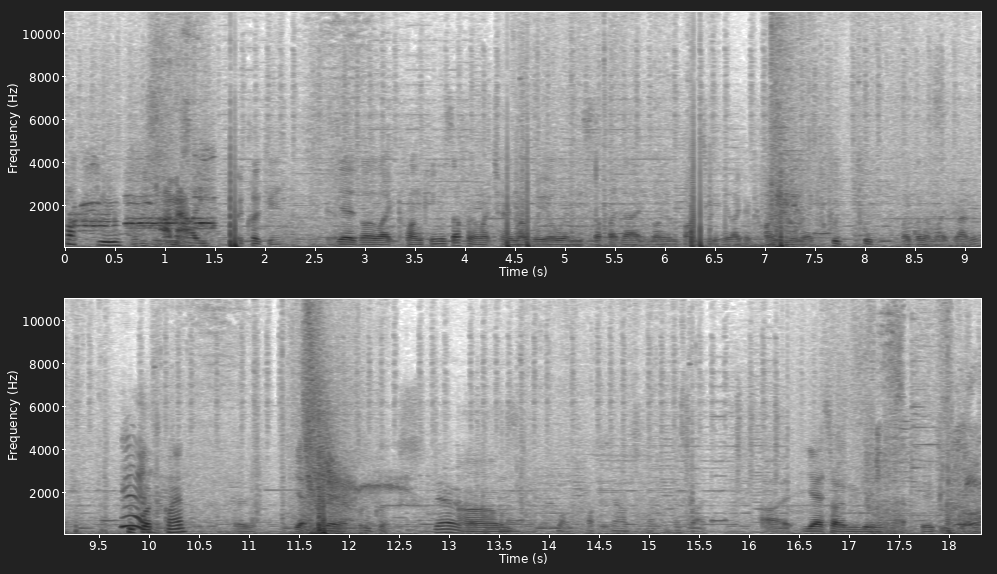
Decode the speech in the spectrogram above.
Fuck you. I'm out. They're clicking. Yeah, it's all like clunking and stuff, and I'm like turning my wheel and stuff like that. As long as the bumps, you can hear like a clunk and like click, click, like when I'm like driving. Who clicked clan? So, yeah, yeah, click, click. There we go. Um, well, fuck it, now it's, that's fine. Uh, yeah, so I'm getting that too. because I'm getting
